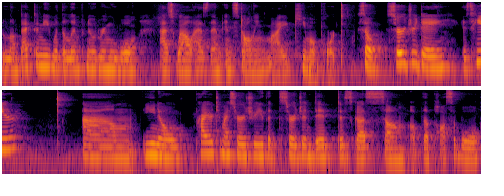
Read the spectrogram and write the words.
lumpectomy with the lymph node removal, as well as them installing my chemo port. So surgery day is here. Um, you know, prior to my surgery, the surgeon did discuss some of the possible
